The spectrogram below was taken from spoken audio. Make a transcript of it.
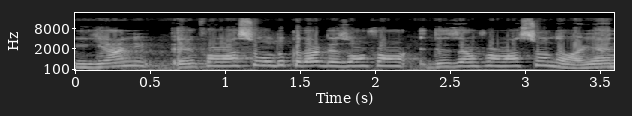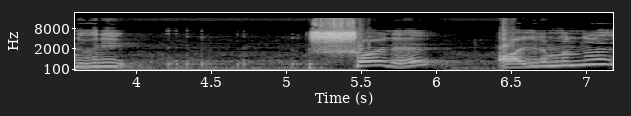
Yani enformasyon olduğu kadar dezenform- dezenformasyon da var. Yani hani şöyle ayrımını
